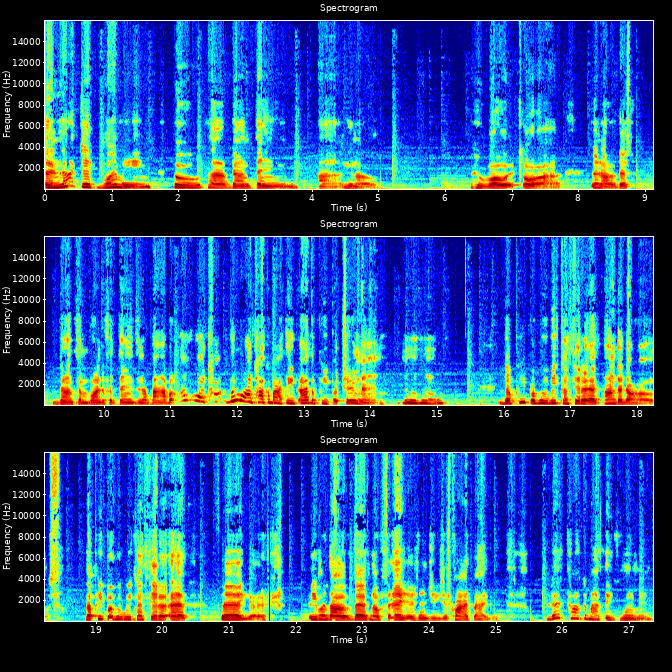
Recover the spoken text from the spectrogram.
And not just women who have done things, uh, you know, heroic or you know, that's done some wonderful things in the Bible. I want to talk, we want to talk about these other people too now. Mm-hmm. The people who we consider as underdogs, the people who we consider as failures, even though there's no failures in Jesus Christ, baby. Let's talk about these women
